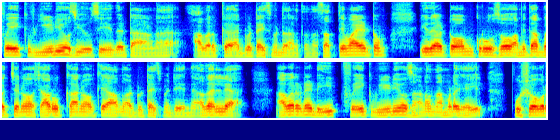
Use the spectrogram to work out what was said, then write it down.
ഫേക്ക് വീഡിയോസ് യൂസ് ചെയ്തിട്ടാണ് അവർക്ക് അഡ്വർടൈസ്മെന്റ് നടത്തുന്നത്. സത്യമായിട്ടും ഇത് ടോം ക്രൂസോ അമിതാഭ് ബച്ചനോ ഷാറുഖ് ഖാനോ ഒക്കെ ആണോ അഡ്വർടൈസ്മെന്റ് ചെയ്യുന്നത്? അതല്ല. അവരുടെ ഡീപ്പ് ഫേക്ക് വീഡിയോസാണ് നമ്മുടെ കയ്യിൽ പുഷ് ഓവർ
